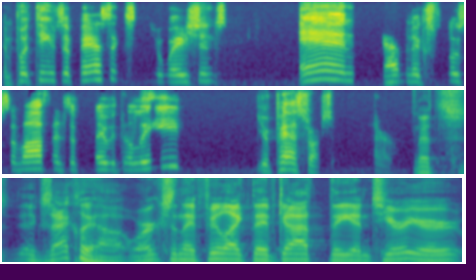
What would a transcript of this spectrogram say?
and put teams in passing situations, and have an explosive offensive play with the lead, your pass rush. is better. that's exactly how it works. And they feel like they've got the interior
